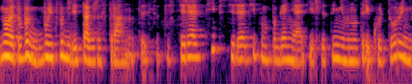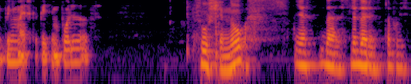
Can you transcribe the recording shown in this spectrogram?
ну, это вы, будет выглядеть так же странно. То есть это стереотип стереотипом погоняет, если ты не внутри культуры и не понимаешь, как этим пользоваться. Слушай, ну, я, да, солидарен с тобой,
